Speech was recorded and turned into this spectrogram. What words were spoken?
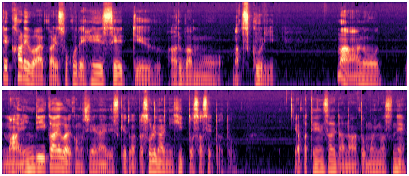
で彼はやっぱりそこで「平成」っていうアルバムを、まあ、作りまああのまあインディー界隈かもしれないですけどやっぱそれなりにヒットさせたと。やっぱ天才だなと思いますね。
